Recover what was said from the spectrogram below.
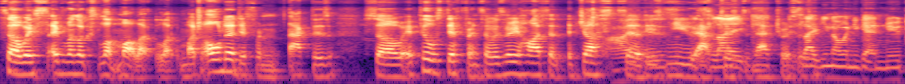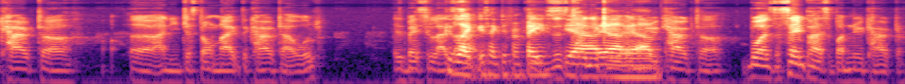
so it's everyone looks a lot more like, like much older, different actors. So it feels different. So it's very hard to adjust Ah, to these new actors like, and actresses. It's like you know when you get a new character, uh, and you just don't like the character at all. It's basically like because that. like it's like different face. It's Yeah, technically yeah, a yeah. new character. Well, it's the same person but new character.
